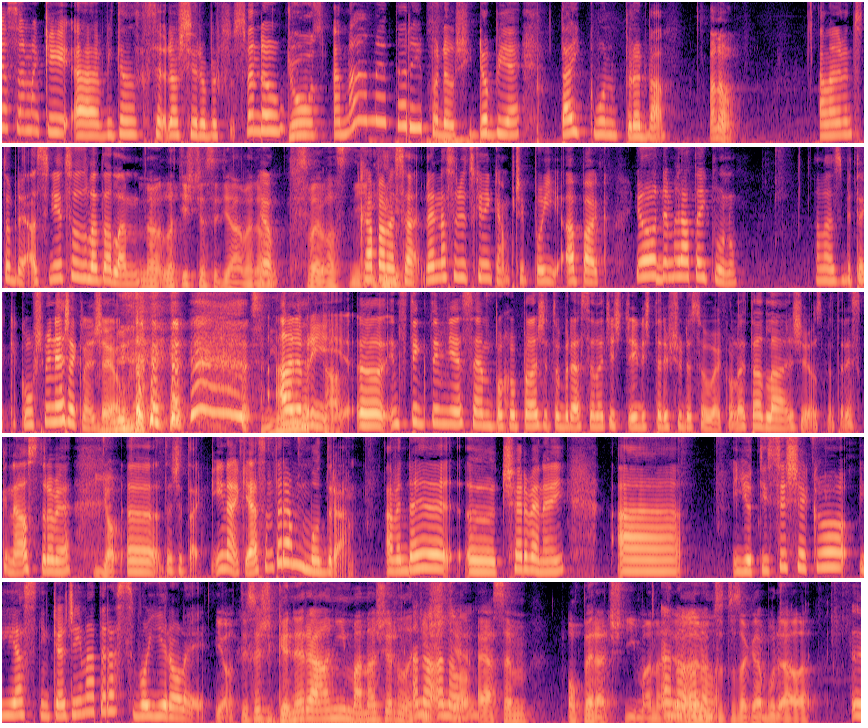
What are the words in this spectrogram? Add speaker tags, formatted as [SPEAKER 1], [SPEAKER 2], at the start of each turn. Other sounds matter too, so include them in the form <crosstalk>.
[SPEAKER 1] já jsem Maki a vítám se u další Robloxu s Vendou.
[SPEAKER 2] Čus.
[SPEAKER 1] A máme tady po delší době Tycoon Pro 2.
[SPEAKER 2] Ano,
[SPEAKER 1] Ale nevím, co to bude. Asi něco s letadlem.
[SPEAKER 2] na letiště si děláme, no.
[SPEAKER 1] Jo.
[SPEAKER 2] Svoje vlastní.
[SPEAKER 1] Chápeme se. <laughs> Venda se vždycky někam připojí a pak, jo, jdem hrát Tycoonu. Ale zbytek jako už mi neřekne, že jo. <laughs> Ale dobrý, uh, instinktivně jsem pochopila, že to bude asi letiště, když tady všude jsou jako letadla, že jo, jsme tady hezky na ostrově.
[SPEAKER 2] Jo,
[SPEAKER 1] Uh, takže tak, jinak, já jsem teda modrá a Venda je uh, červený a jo, ty jsi jako jasný, každý má teda svoji roli.
[SPEAKER 2] jo, ty jsi generální manažer letiště
[SPEAKER 1] ano.
[SPEAKER 2] a já jsem operační manažer.
[SPEAKER 1] Ano,
[SPEAKER 2] Nevím,
[SPEAKER 1] ano.
[SPEAKER 2] co to zakra bude, ale...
